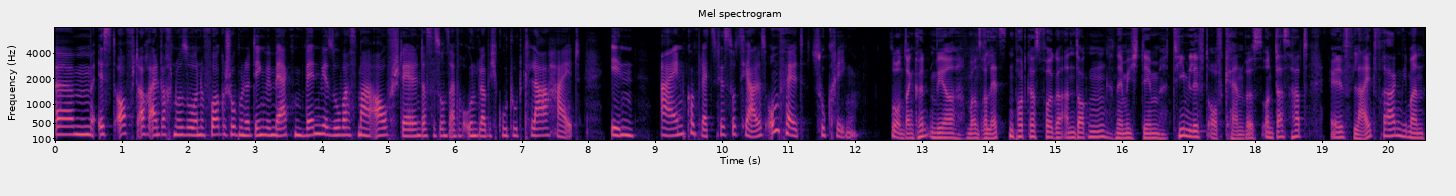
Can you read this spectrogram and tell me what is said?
ähm, ist oft auch einfach nur so eine vorgeschobene Ding. Wir merken, wenn wir sowas mal aufstellen, dass es uns einfach unglaublich gut tut, Klarheit in ein komplettes soziales Umfeld zu kriegen. So, und dann könnten wir bei unserer letzten Podcast-Folge andocken, nämlich dem Team Lift of Canvas. Und das hat elf Leitfragen, die man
